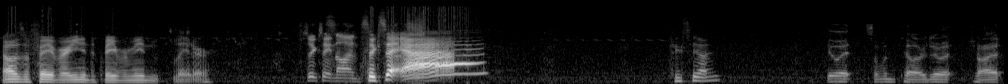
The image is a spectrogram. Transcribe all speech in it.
That was a favor. You need to favor me later. 689. Six eight. Ah! Sixty nine. Do it. Someone tell her do it. Try it.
